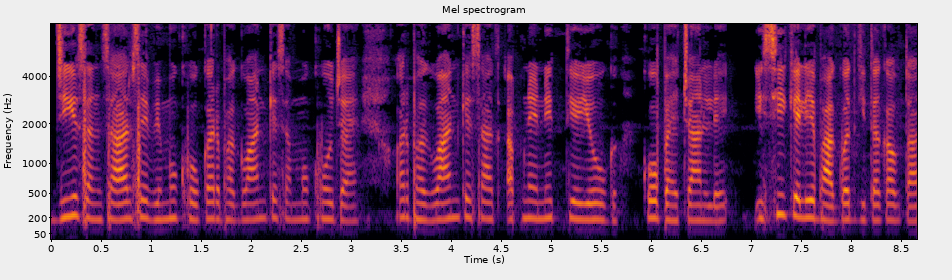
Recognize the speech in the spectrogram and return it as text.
जीव संसार से विमुख होकर भगवान के सम्मुख हो जाए और भगवान के साथ अपने नित्य योग को पहचान ले। इसी के लिए भागवत गीता का अवतार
